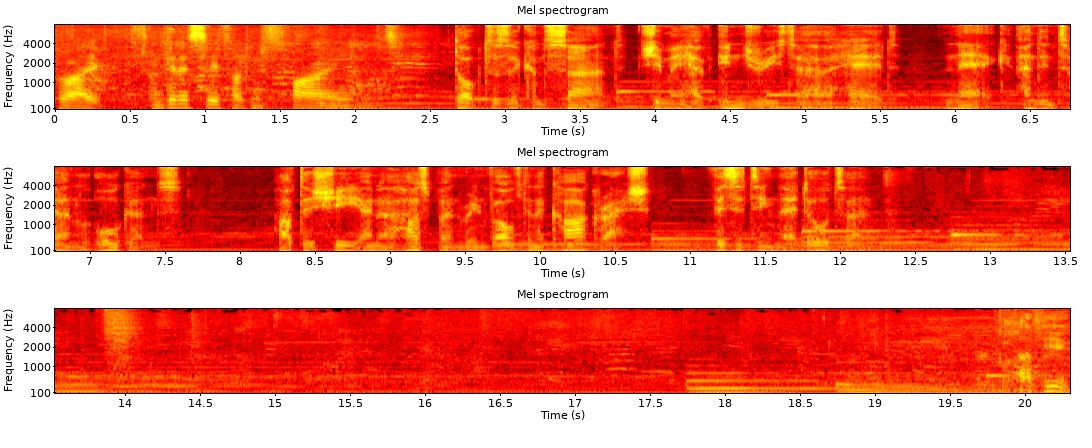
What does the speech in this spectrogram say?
Right, I'm gonna see if I can find. Doctors are concerned she may have injuries to her head, neck, and internal organs after she and her husband were involved in a car crash visiting their daughter. Have you?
